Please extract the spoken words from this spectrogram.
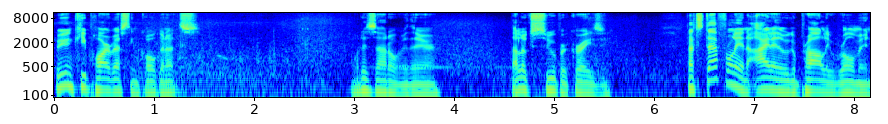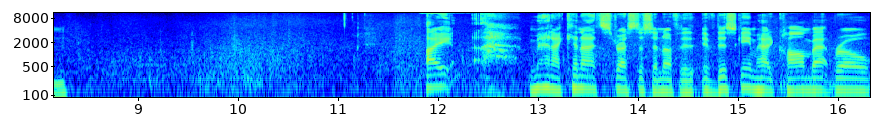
We can keep harvesting coconuts. What is that over there? That looks super crazy. That's definitely an island we could probably roam in. I, man, I cannot stress this enough. If this game had combat, bro,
